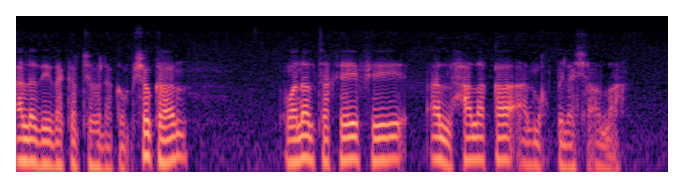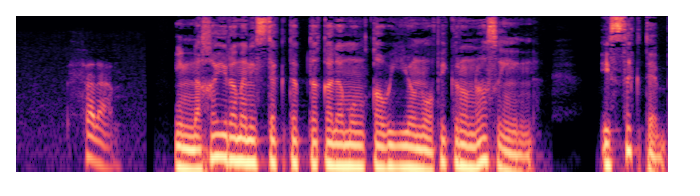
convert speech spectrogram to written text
الذي ذكرته لكم. شكرا ونلتقي في الحلقة المقبلة إن شاء الله. سلام. إن خير من استكتبت قلم قوي وفكر رصين. استكتب.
